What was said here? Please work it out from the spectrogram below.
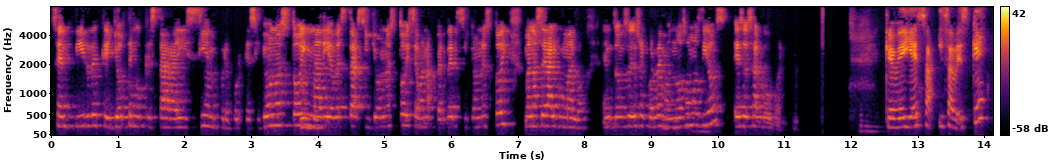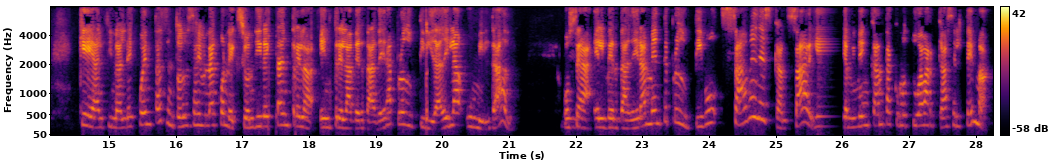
sentir de que yo tengo que estar ahí siempre, porque si yo no estoy, nadie va a estar, si yo no estoy, se van a perder, si yo no estoy, van a hacer algo malo. Entonces, recordemos, no somos Dios, eso es algo bueno. Qué belleza. ¿Y sabes qué? que al final de cuentas entonces hay una conexión directa entre la, entre la verdadera productividad y la humildad. O sea, el verdaderamente productivo sabe descansar y a mí me encanta cómo tú abarcas el tema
